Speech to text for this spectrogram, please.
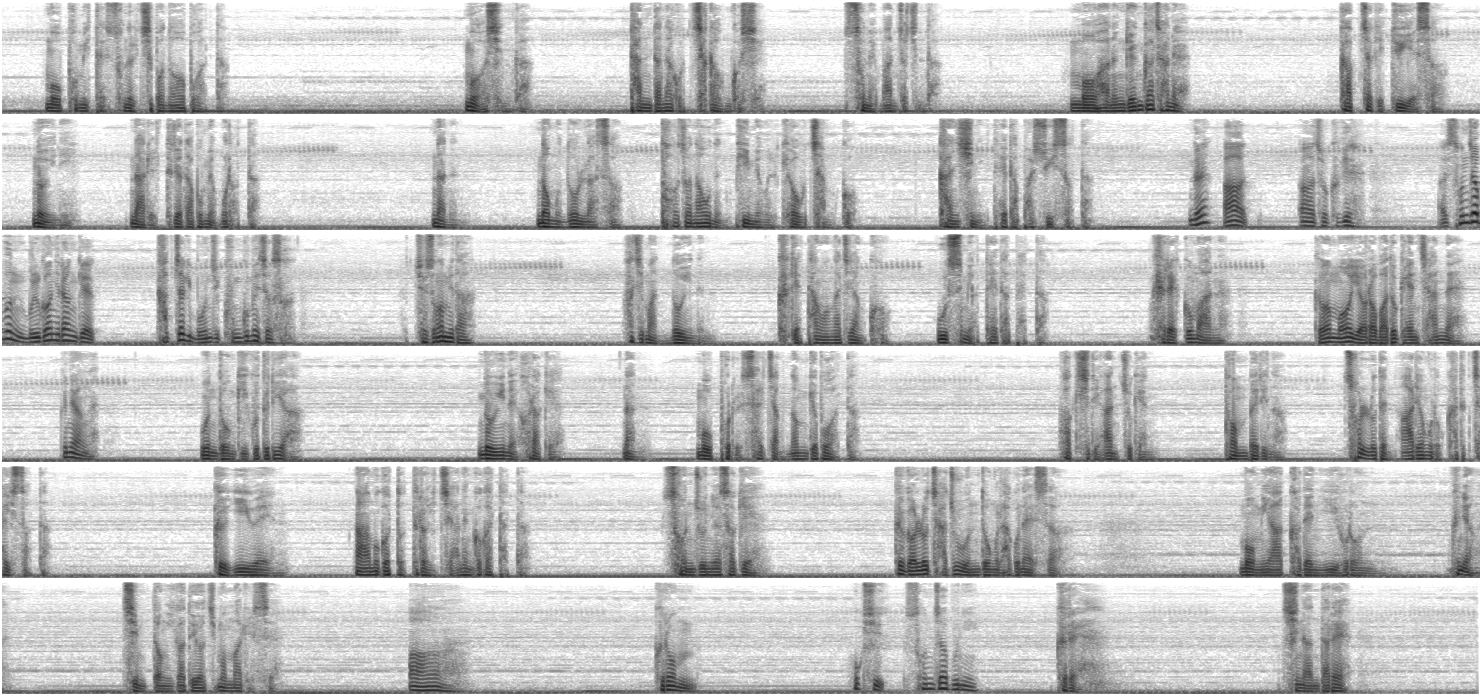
모포 밑에 손을 집어넣어 보았다. 무엇인가 단단하고 차가운 것이 손에 만져진다. 뭐 하는 겐가 자네? 갑자기 뒤에서 노인이 나를 들여다보며 물었다. 나는 너무 놀라서 터져 나오는 비명을 겨우 참고 간신히 대답할 수 있었다. 네? 아, 아, 저 그게 아, 손잡은 물건이란 게 갑자기 뭔지 궁금해져서 죄송합니다. 하지만 노인은 크게 당황하지 않고 웃으며 대답했다. 그랬구만. 그거 뭐 열어봐도 괜찮네. 그냥 운동기구들이야. 노인의 허락에 난 모포를 살짝 넘겨보았다. 확실히 안쪽엔 덤벨이나 철로 된 아령으로 가득 차 있었다. 그 이외엔 아무것도 들어있지 않은 것 같았다. 손주 녀석이 그걸로 자주 운동을 하곤 했어. 몸이 악화된 이후론 그냥 짐덩이가 되었지만 말일세. 아, 그럼 혹시 손자분이 그래. 지난달에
